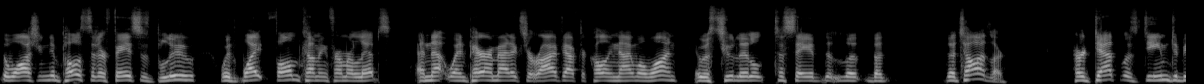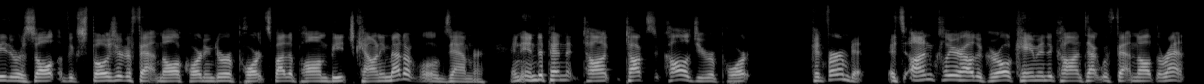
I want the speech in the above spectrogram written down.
the Washington Post that her face was blue with white foam coming from her lips and that when paramedics arrived after calling 911, it was too little to save the, the, the toddler. Her death was deemed to be the result of exposure to fentanyl, according to reports by the Palm Beach County Medical Examiner. An independent to- toxicology report confirmed it. It's unclear how the girl came into contact with fentanyl at the rent-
